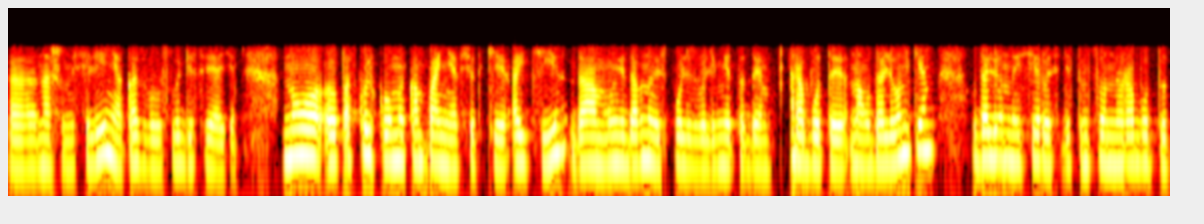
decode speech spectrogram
э, наше население, оказывая услуги связи. Но э, поскольку мы компания все-таки IT, да, мы давно использовали методы работы на удаленке, удаленные сервисы, дистанционную работу,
